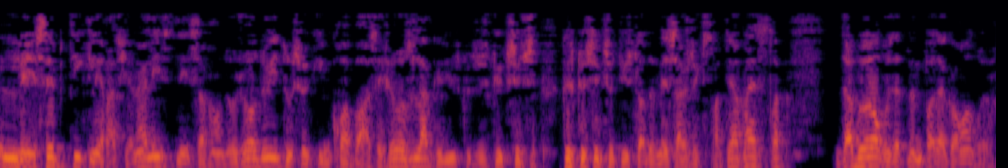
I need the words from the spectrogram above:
les sceptiques, les rationalistes, les savants d'aujourd'hui, tous ceux qui ne croient pas à ces choses-là, qui disent que qu'est-ce que c'est que cette histoire de message extraterrestre, d'abord, vous n'êtes même pas d'accord entre eux.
